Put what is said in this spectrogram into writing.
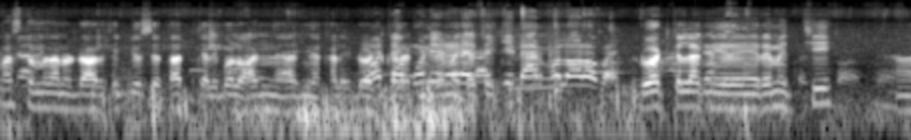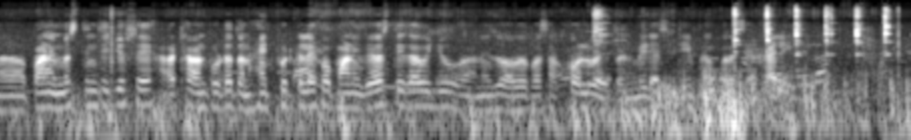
મસ્ત મજાનો ડાર થઈ ગયો છે તાત્કાલિક બોલો આજને આજને ખાલી દોઢ કલાકની રમત હતી. દોઢ કલાકની રમત છે. અ, પાણી મસ્તી થઈ છે. અઠાવન ફૂટ હતો ને સાઠ ફૂટ કલાકો પાણી વ્યવસ્થિત આવી ગયું. અને જો હવે પાછા ખોલવાય, પણ મીડિયા છે ટીપણું કરે છે ખાલી.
